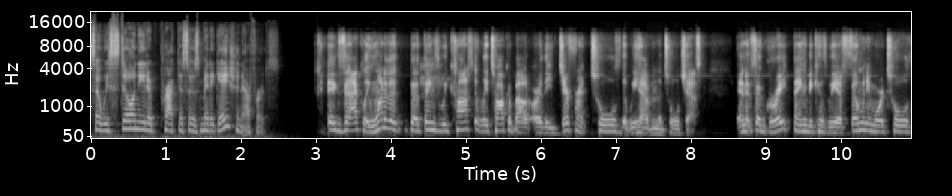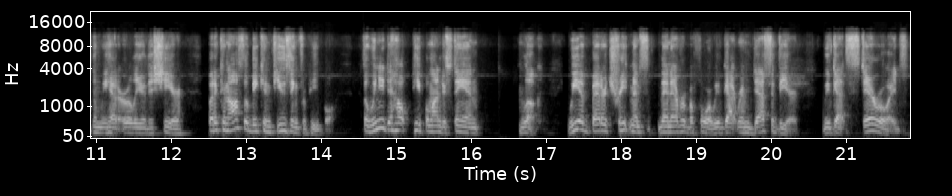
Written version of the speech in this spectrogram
So we still need to practice those mitigation efforts. Exactly. One of the, the things we constantly talk about are the different tools that we have in the tool chest. And it's a great thing because we have so many more tools than we had earlier this year, but it can also be confusing for people. So we need to help people understand look, we have better treatments than ever before. We've got remdesivir, we've got steroids,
